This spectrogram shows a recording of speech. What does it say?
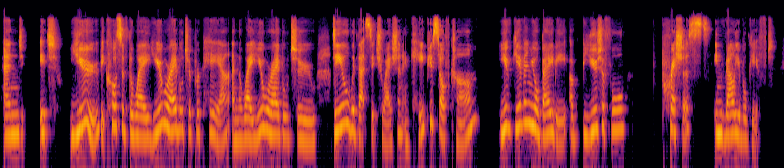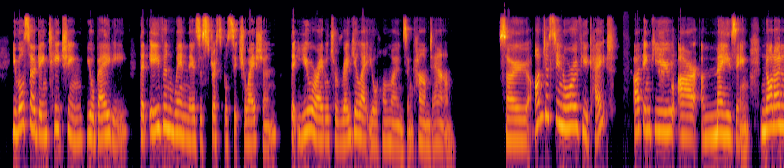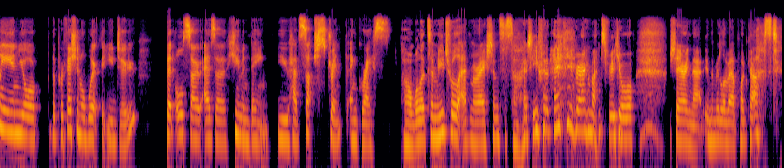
And it you, because of the way you were able to prepare and the way you were able to deal with that situation and keep yourself calm You've given your baby a beautiful, precious, invaluable gift. You've also been teaching your baby that even when there's a stressful situation, that you are able to regulate your hormones and calm down. So I'm just in awe of you, Kate. I think you are amazing, not only in your the professional work that you do, but also as a human being. You have such strength and grace Oh, well, it's a mutual admiration society, but thank you very much for your sharing that in the middle of our podcast.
